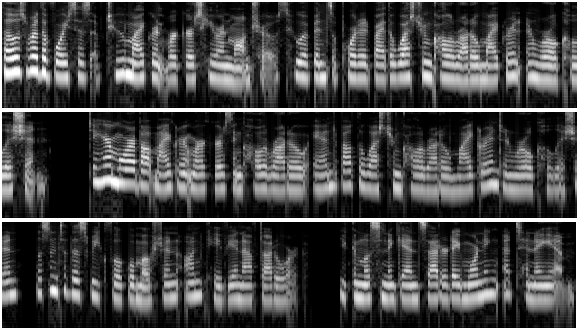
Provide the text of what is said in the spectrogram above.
Those were the voices of two migrant workers here in Montrose who have been supported by the Western Colorado Migrant and Rural Coalition. To hear more about migrant workers in Colorado and about the Western Colorado Migrant and Rural Coalition, listen to this week's local motion on kvnf.org. You can listen again Saturday morning at 10 a.m.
